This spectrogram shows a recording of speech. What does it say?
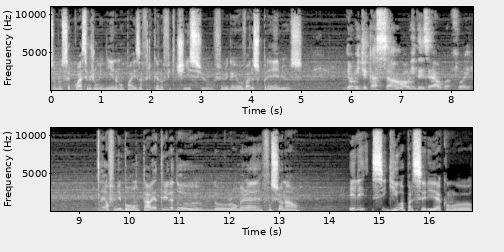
Sobre um sequestro de um menino num país africano fictício. O filme ganhou vários prêmios. Deu uma indicação ao Idris Elba, foi? É, um filme bom tal. E a trilha do, do Romer é funcional. Ele seguiu a parceria com o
